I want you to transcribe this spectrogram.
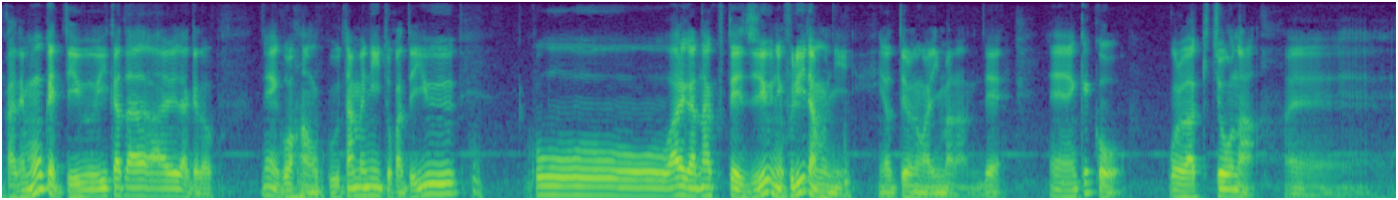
お金儲けっていう言い方あれだけどね、ご飯を食うためにとかっていうこうあれがなくて自由にフリーダムにやってるのが今なんで、えー、結構これは貴重な、え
